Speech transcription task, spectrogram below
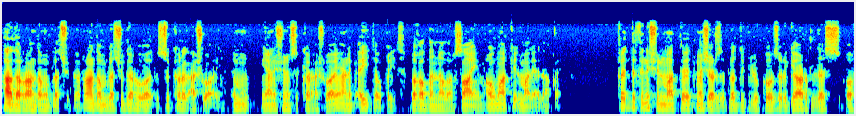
هذا ال random blood sugar ال random blood sugar هو السكر العشوائي. يعني شنو سكر عشوائي؟ يعني بأي توقيت. بغض النظر صايم أو ماكل ما له علاقة. فال definition مالته measures blood glucose regardless of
